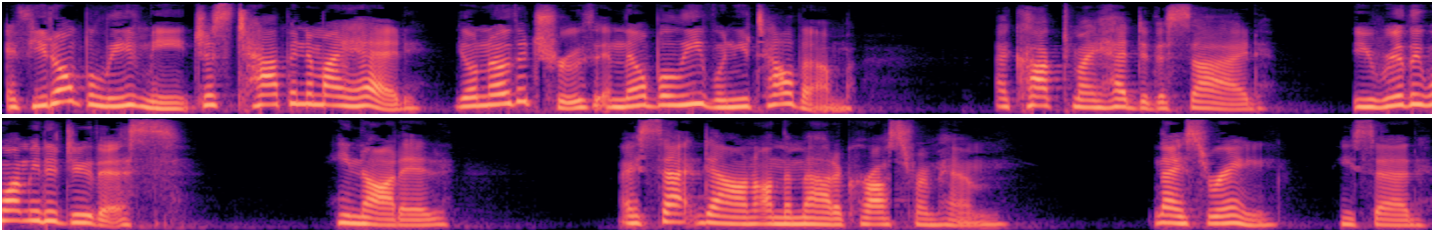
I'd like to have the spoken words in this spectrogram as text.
If you don't believe me, just tap into my head. You'll know the truth and they'll believe when you tell them. I cocked my head to the side. You really want me to do this? He nodded. I sat down on the mat across from him. Nice ring, he said.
